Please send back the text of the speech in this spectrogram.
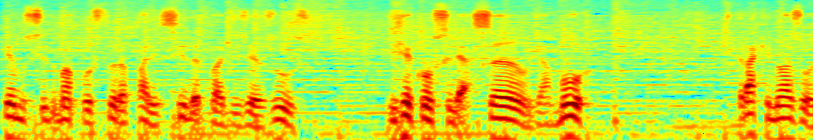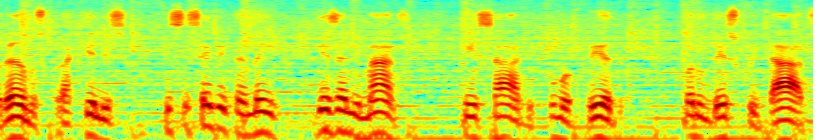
temos tido uma postura parecida com a de Jesus, de reconciliação, de amor? Será que nós oramos por aqueles que se sentem também desanimados? Quem sabe, como Pedro, foram descuidados,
